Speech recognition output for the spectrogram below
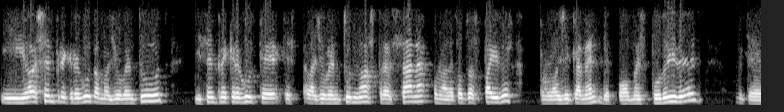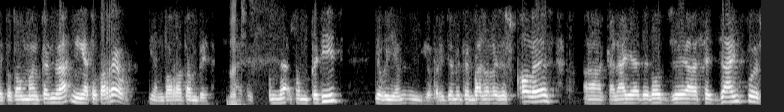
i jo sempre he cregut en la joventut, i sempre he cregut que, que la joventut nostra és sana, com la de tots els països, però lògicament de pomes podrides, que tothom m'entendrà, n'hi ha tot arreu, i a Andorra també. Doncs... Som, som petits, jo, veiem, jo per exemple, te'n vas a les escoles, a canalla de 12 a 16 anys, pues,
